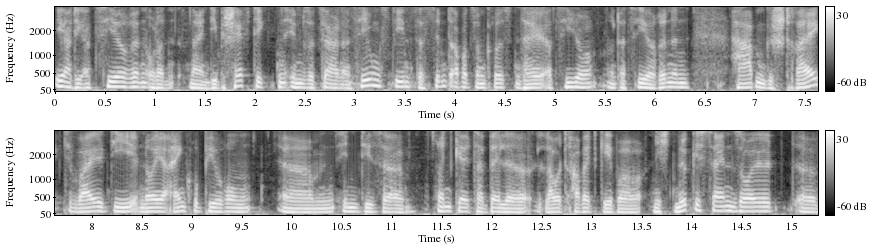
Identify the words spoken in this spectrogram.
Ja, die Erzieherinnen oder nein, die Beschäftigten im sozialen Erziehungsdienst, das sind aber zum größten Teil Erzieher und Erzieherinnen, haben gestreikt, weil die neue Eingruppierung ähm, in dieser Entgelttabelle laut Arbeitgeber nicht möglich sein soll. Äh,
